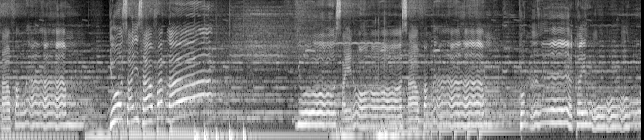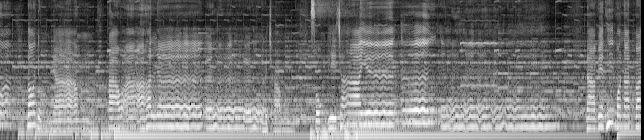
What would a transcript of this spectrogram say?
สาวฟังลำอยู่ใส่สาวฟังลำ อยู่ใส่นอสาวฟังลำคนเคยหัวนอยุ่มยามตาหวานเลยช้ำส่งพี่ชายหน้าเวทีบนัดไว้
